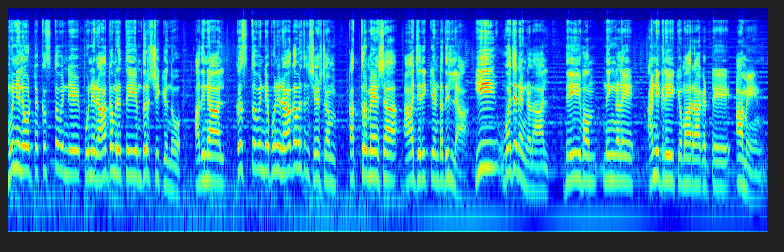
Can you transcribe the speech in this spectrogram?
മുന്നിലോട്ട് ക്രിസ്തുവിന്റെ പുനരാഗമനത്തെയും ദർശിക്കുന്നു. അതിനാൽ ക്രിസ്തുവിന്റെ പുനരാഗമനത്തിന് ശേഷം കത്രമേശ ആചരിക്കേണ്ടതില്ല. ഈ വചനങ്ങളാൽ ദൈവം നിങ്ങളെ അനുഗ്രഹിക്കുമാറാകട്ടെ. ആമേൻ.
